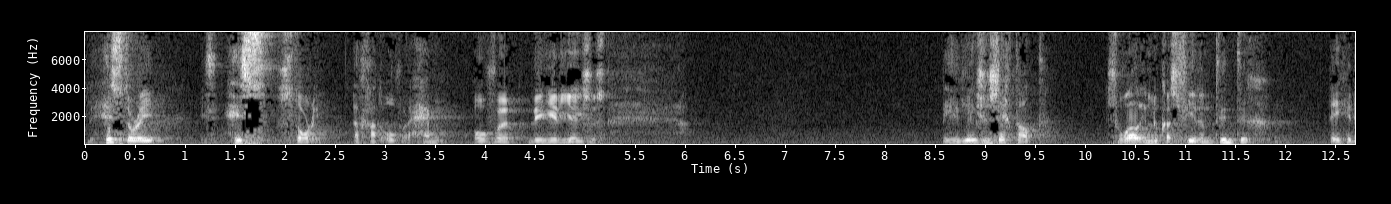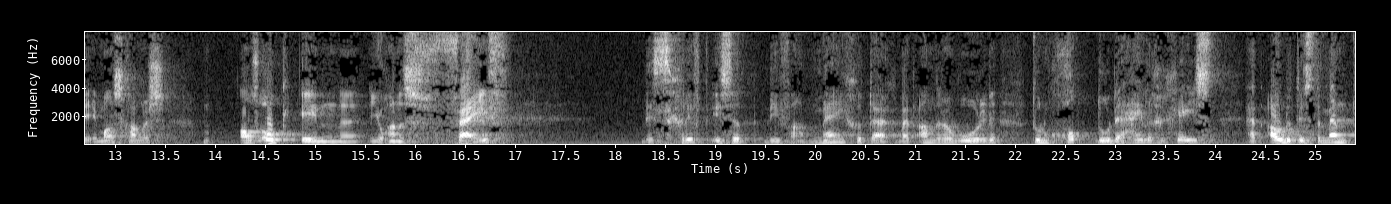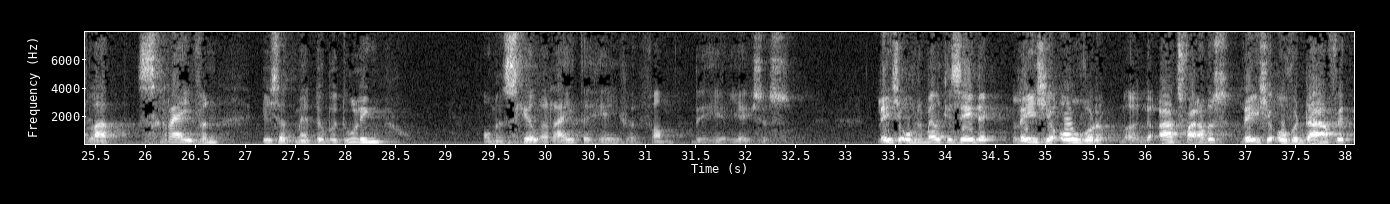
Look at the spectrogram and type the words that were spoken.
de history, is his story. Het gaat over hem, over de Heer Jezus. De Heer Jezus zegt dat, zowel in Lucas 24 tegen de Emmausgangers, als ook in eh, Johannes 5. De schrift is het die van mij getuigt. Met andere woorden, toen God door de Heilige Geest het Oude Testament laat schrijven, is het met de bedoeling om een schilderij te geven van de Heer Jezus. Lees je over Melchizedek, lees je over eh, de aartsvaders, lees je over David.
